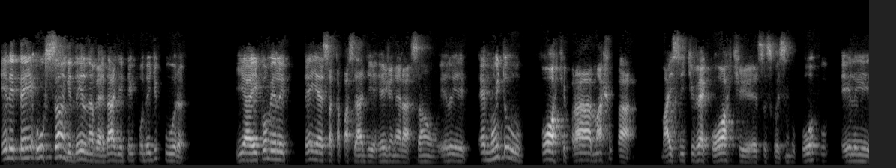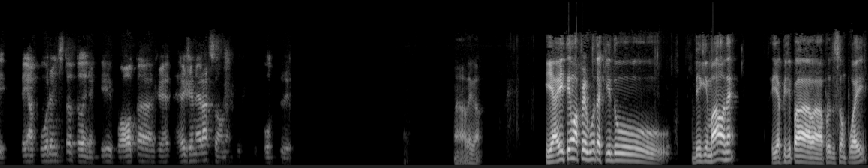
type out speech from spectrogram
ele tem. O sangue dele, na verdade, ele tem poder de cura. E aí, como ele tem essa capacidade de regeneração, ele é muito forte para machucar. Mas se tiver corte, essas coisas no corpo, ele tem a cura instantânea, que volta a regeneração né, do corpo dele. Ah, legal. E aí tem uma pergunta aqui do Big Mal, né? Eu ia pedir para a produção pôr aí.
